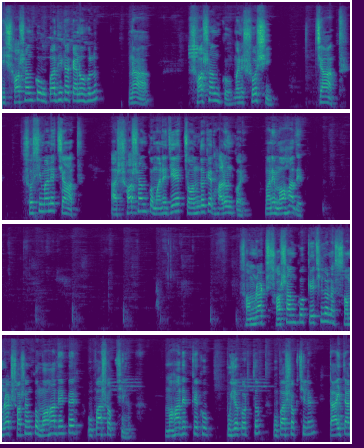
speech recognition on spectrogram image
এই শশাঙ্ক উপাধিটা কেন হলো? না, শশাঙ্ক মানে শশী, চাঁদ। শশী মানে চাঁদ, আর শশাঙ্ক মানে যে চন্দ্রকে ধারণ করে মানে মহাদেব। সম্রাট শশাঙ্ক কে ছিল না? সম্রাট শশাঙ্ক মহাদেবের উপাসক ছিল। মহাদেবকে খুব পুজো করত, উপাসক ছিলেন, তাই তার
